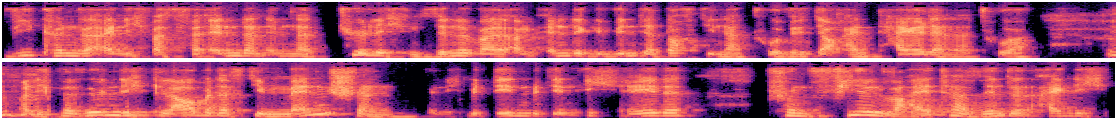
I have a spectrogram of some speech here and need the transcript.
wie können wir eigentlich was verändern im natürlichen Sinne, weil am Ende gewinnt ja doch die Natur. Wir sind ja auch ein Teil der Natur. Und ich persönlich glaube, dass die Menschen, wenn ich mit denen, mit denen ich rede, schon viel weiter sind und eigentlich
